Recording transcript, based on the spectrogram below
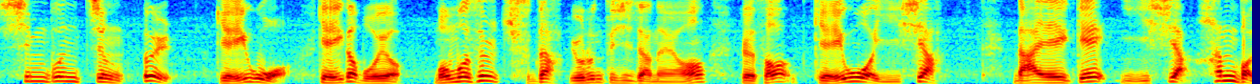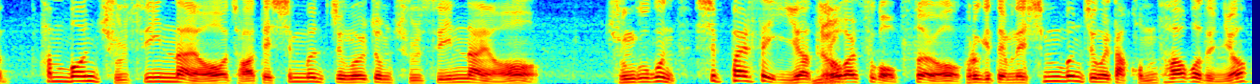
신분증을 给我 给가 뭐예요? 뭐뭇을 주다 이런 뜻이잖아요 그래서 给我一下 나에게 이시야 한번 한 번 줄 수 있나요? 저한테 신분증을 좀 줄 수 있나요? 중국은 18세 이하 들어갈 수가 없어요 그렇기 때문에 신분증을 다 검사하거든요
